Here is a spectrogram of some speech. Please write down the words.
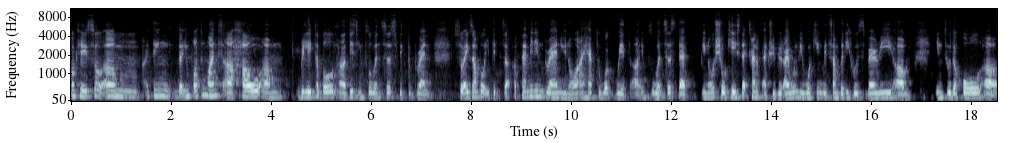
Okay so um, i think the important ones are how um, relatable uh, these influencers with the brand. So example if it's a, a feminine brand you know i have to work with uh, influencers that you know showcase that kind of attribute. I won't be working with somebody who's very um, into the whole uh,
